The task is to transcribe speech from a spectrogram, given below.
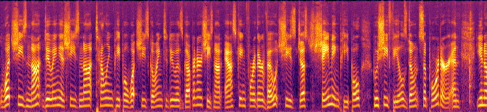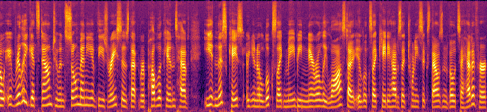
what she's not doing is she's not telling people what she's going to do as governor. She's not asking for their vote. She's just shaming people who she feels don't support her. And, you know, it really gets down to in so many of these races that Republicans have, in this case, you know, looks like maybe narrowly lost. I, it looks like Katie Hobbs like 26,000 votes ahead of her.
